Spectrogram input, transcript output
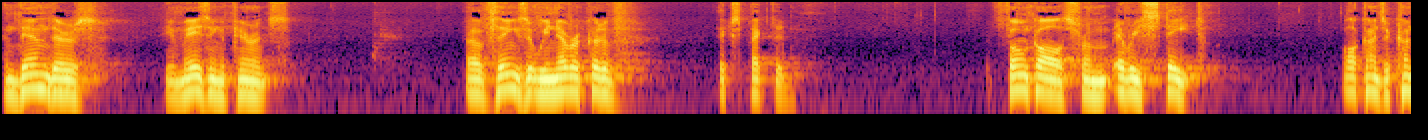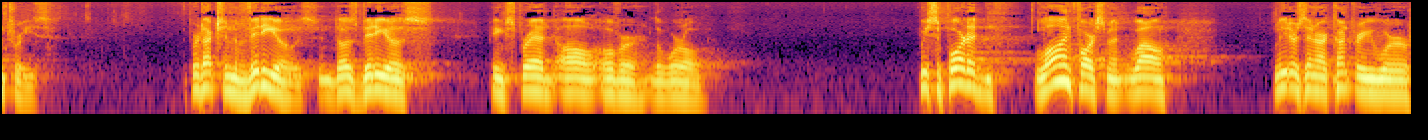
And then there's the amazing appearance of things that we never could have expected. Phone calls from every state, all kinds of countries. The production of videos, and those videos being spread all over the world. We supported law enforcement while leaders in our country were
